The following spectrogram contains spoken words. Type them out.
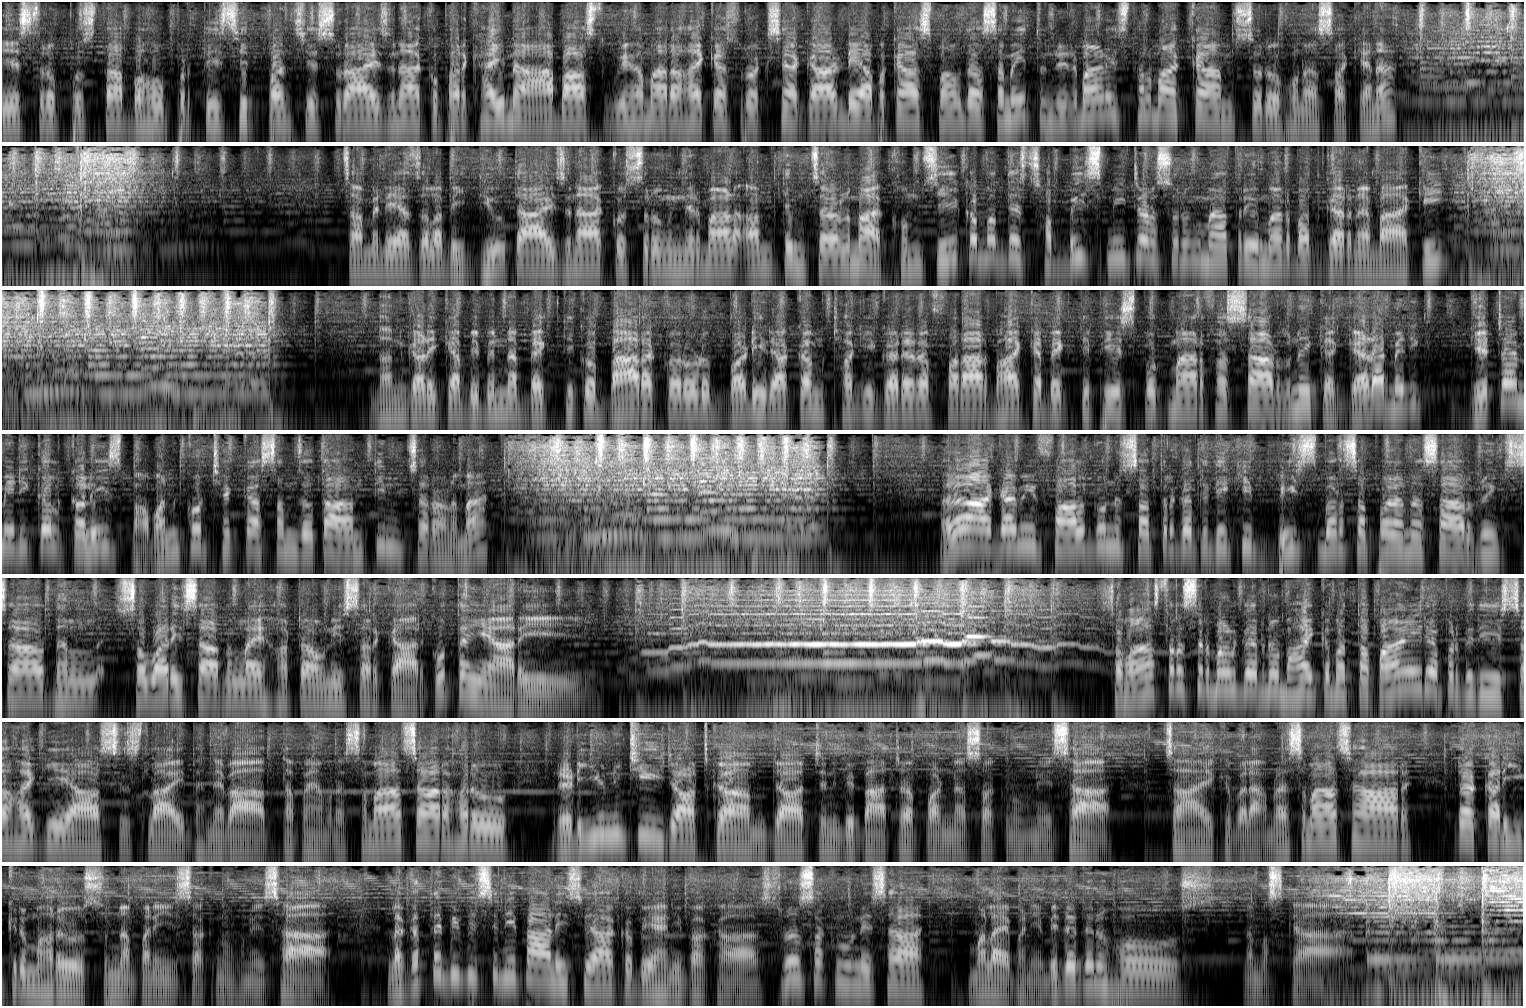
तेस्रो पुस्ता बहुप्रतिष्ठित पञ्चेश्वर आयोजनाको पर्खाइमा आवास गृहमा रहेका सुरक्षा गार्डले अवकाश पाउँदा समेत निर्माण स्थलमा काम सुरु हुन सकेन। चमेलिया जलविद्युत आयोजनाको सुरुङ निर्माण अन्तिम चरणमा खुम्चिएको मध्ये छब्बिस मिटर सुरुङ मात्रै मर्मत गर्न बाँकी। धनगढीका विभिन्न व्यक्तिको बाह्र करोड बढी रकम ठगी गरेर फरार भएका व्यक्ति फेसबुक मार्फत सार्वजनिक गेटा मेडिकल कलेज भवनको ठेक्का सम्झौता अन्तिम चरणमा। र आगामी फाल्गुन सत्र गतिदेखि बिस वर्ष पुराना सार्वजनिक साधन सवारी साधनलाई हटाउने सरकारको तयारी। समाचार श्रवण गर्नु भएकोमा तपाईँ र प्रविधि सहयोगी आशिषलाई धन्यवाद। तपाईँ हाम्रा समाचारहरू radio unity dot com dot एनबीबाट पढ्न सक्नुहुनेछ। चाहेको बेला हाम्रा समाचार र कार्यक्रमहरू सुन्न पनि सक्नुहुनेछ। लगत्तै बिबिसी नेपाली सेवाको बिहानी पख सुन्न सक्नुहुनेछ। मलाई पनि बिदा दिनुहोस्। नमस्कार।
